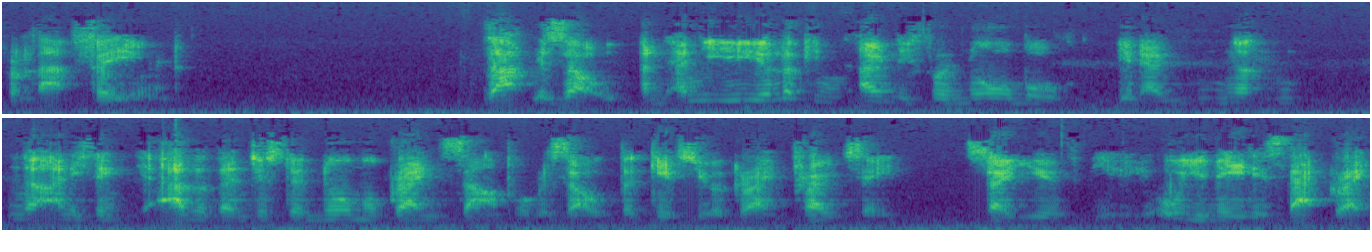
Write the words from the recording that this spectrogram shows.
from that field. That result, and, and you're looking only for a normal, you know, not, not anything other than just a normal grain sample result that gives you a grain protein. So you, all you need is that grain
